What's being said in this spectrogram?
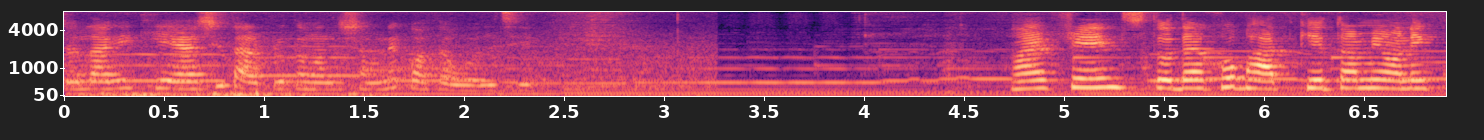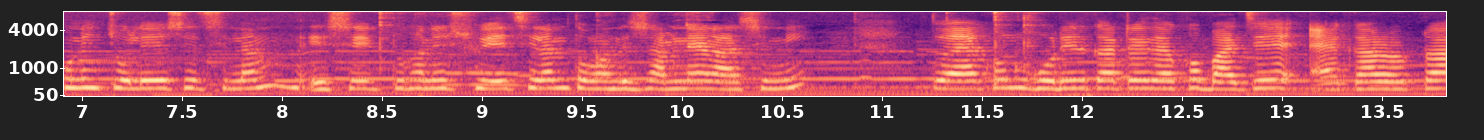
চলো আগে খেয়ে আসি, তারপরে তোমাদের সামনে কথা বলছি। হাই ফ্রেন্ডস তো দেখো, ভাত খেয়ে তো আমি অনেকক্ষণই চলে এসেছিলাম। এসে একটুখানি শুয়েছিলাম, তোমাদের সামনে আর আসিনি। তো এখন ঘড়ির কাটে দেখো বাজে এগারোটা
